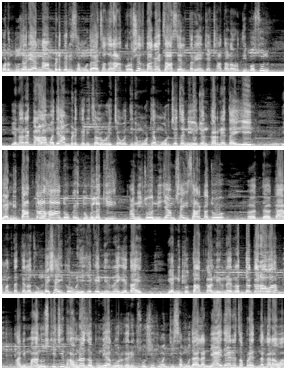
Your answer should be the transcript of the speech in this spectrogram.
परंतु जर यांना आंबेडकरी समुदायाचा जर आक्रोशच बघायचा असेल तर यांच्या छाताडावरती बसून येणाऱ्या काळामध्ये आंबेडकरी चळवळीच्या वतीने मोठ्या मोर्चाचं नियोजन करण्यात येईल. यांनी तात्काळ हा जो काही तुगलकी आणि जो निजामशाहीसारखा जो त- काय म्हणतात त्याला झुंडशाही करून हे जे काही निर्णय घेत आहेत यांनी तो तात्काळ निर्णय रद्द करावा आणि माणुसकीची भावना जपून या गोरगरीब शोषित वंचित समुदायाला न्याय देण्याचा प्रयत्न करावा.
